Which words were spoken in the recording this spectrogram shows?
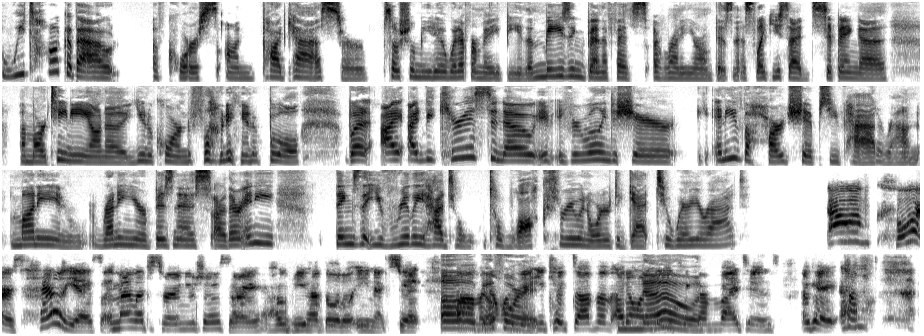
we talk about of course, on podcasts or social media, whatever may be, the amazing benefits of running your own business. Like you said, sipping a, a martini on a unicorn floating in a pool. But I, I'd be curious to know if, if you're willing to share any of the hardships you've had around money and running your business. Are there any things that you've really had to to walk through in order to get to where you're at? Oh, of course. Hell yes. Am I allowed to swear in your show? Sorry. I hope you have the little E next to it. Oh, um, go for it. you kicked off of, I don't want to get you kicked off of iTunes. Okay.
